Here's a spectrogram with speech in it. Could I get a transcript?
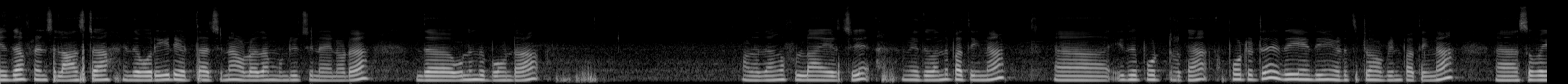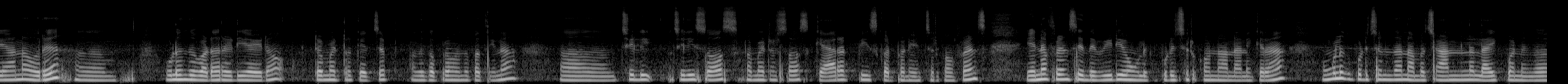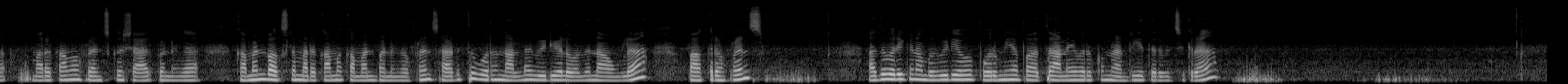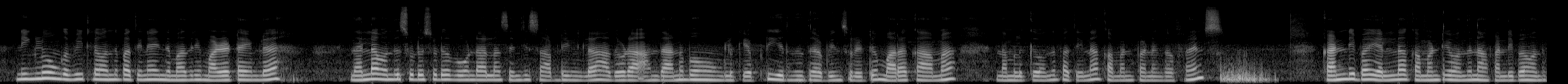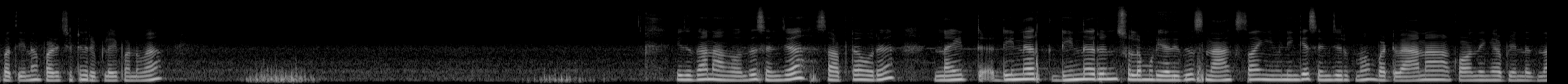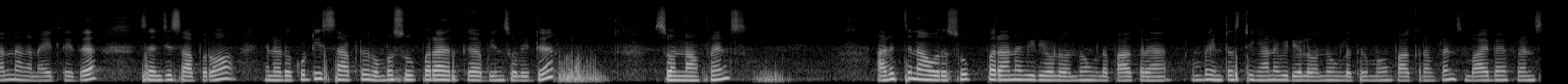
இதுதான் ஃப்ரெண்ட்ஸ் லாஸ்ட்டாக இந்த ஒரு ஈடு எடுத்தாச்சுன்னா அவ்வளோதான் முடிஞ்சிச்சு நான் என்னோடய இந்த உளுந்து போண்டா. அவ்வளோதாங்க ஃபுல்லாக ஆயிடுச்சு இது வந்து பார்த்திங்கன்னா இது போட்டிருக்கேன். போட்டுட்டு இதையும் இதையும் எடுத்துட்டோம் அப்படின்னு பார்த்திங்கன்னா சுவையான ஒரு உளுந்து வடை ரெடி ஆகிடும் டொமேட்டோ கெச்சப் அதுக்கப்புறம் வந்து பார்த்திங்கன்னா chilli chilli sauce tomato sauce carrot piece cut பண்ணி வச்சுருக்கோம் ஃப்ரெண்ட்ஸ் என்ன ஃப்ரெண்ட்ஸ் இந்த வீடியோ உங்களுக்கு பிடிச்சிருக்குன்னு நான் நினைக்கிறேன். உங்களுக்கு பிடிச்சிருந்தா நம்ம சேனலில் லைக் பண்ணுங்கள் மறக்காமல் ஃப்ரெண்ட்ஸ்க்கு ஷேர் பண்ணுங்கள் கமெண்ட் பாக்ஸில் மறக்காமல் கமெண்ட் பண்ணுங்கள் ஃப்ரெண்ட்ஸ் அடுத்து ஒரு நல்ல வீடியோவில் வந்து நான் உங்களை பார்க்குறேன் ஃப்ரெண்ட்ஸ் அது வரைக்கும் நம்ம வீடியோவை பொறுமையாக பார்த்து அனைவருக்கும் நன்றியை தெரிவிச்சுக்கிறேன். நீங்களும் உங்கள் வீட்டில் வந்து பார்த்திங்கன்னா இந்த மாதிரி மழை டைமில் நல்லா வந்து சுட சுட போண்டாலாம் செஞ்சு சாப்பிடுவீங்களா? அதோட அந்த அனுபவம் உங்களுக்கு எப்படி இருந்தது அப்படின்னு சொல்லிட்டு மறக்காமல் நம்மளுக்கு வந்து பார்த்திங்கன்னா கமெண்ட் பண்ணுங்கள் ஃப்ரெண்ட்ஸ் கண்டிப்பாக எல்லா கமெண்ட்டையும் வந்து நான் கண்டிப்பாக வந்து பார்த்திங்கன்னா படிச்சுட்டு ரிப்ளை பண்ணுவேன். இதுதான் நாங்கள் வந்து செஞ்ச சாப்பிட்டா ஒரு நைட் டின்னர் டின்னருன்னு சொல்ல முடியாது. இது ஸ்நாக்ஸ் தான் ஈவினிங்கே செஞ்சுருக்கணும். பட் வேணாம் குழந்தைங்க அப்படின்றதுனால நாங்கள் நைட்டில் இதை செஞ்சு சாப்பிட்றோம். என்னோடய குட்டீஸ் சாப்பிட்டு ரொம்ப சூப்பராக இருக்குது அப்படின்னு சொல்லிட்டு சொன்னான் ஃப்ரெண்ட்ஸ் அடுத்து நான் ஒரு சூப்பரான வீடியோவில் வந்து உங்களை பார்க்குறேன். ரொம்ப இன்ட்ரெஸ்டிங்கான வீடியோவில் வந்து உங்களை திரும்பவும் பார்க்குறேன் ஃப்ரெண்ட்ஸ் பாய் பாய் ஃப்ரெண்ட்ஸ்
